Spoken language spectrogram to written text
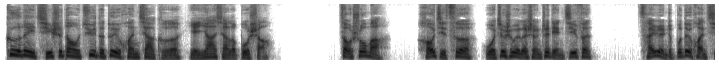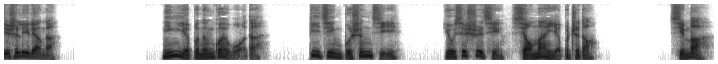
各类骑士道具的兑换价格也压下了不少。早说嘛，好几次我就是为了省这点积分，才忍着不兑换骑士力量的。您也不能怪我的，毕竟不升级，有些事情小曼也不知道。行吧。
